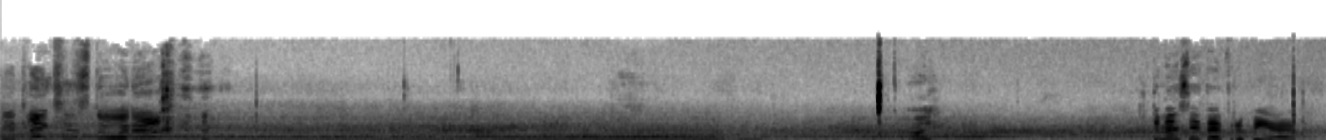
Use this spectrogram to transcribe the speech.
Dit Ten minste het hy probeer.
